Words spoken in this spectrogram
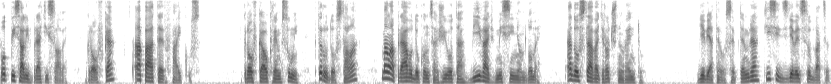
podpísali v Bratislave Grófka a Páter Fajkus. Grófka okrem sumy, ktorú dostala, mala právo do konca života bývať v misijnom dome a dostávať ročnú rentu. 9. septembra 1927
